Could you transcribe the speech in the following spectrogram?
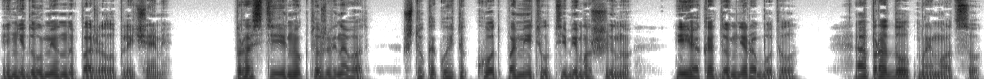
и недоуменно пожала плечами. «Прости, но кто же виноват, что какой-то кот пометил тебе машину? Я котом не работал. А про долг моему отцу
